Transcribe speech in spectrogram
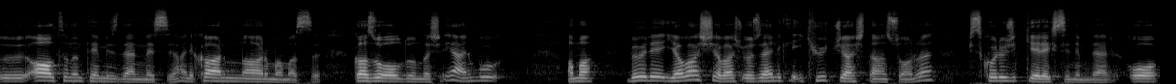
e, altının temizlenmesi, hani karnının ağrımaması, gazı olduğunda şey yani bu ama böyle yavaş yavaş özellikle 2-3 yaştan sonra psikolojik gereksinimler, o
